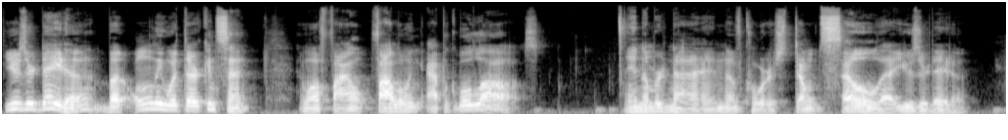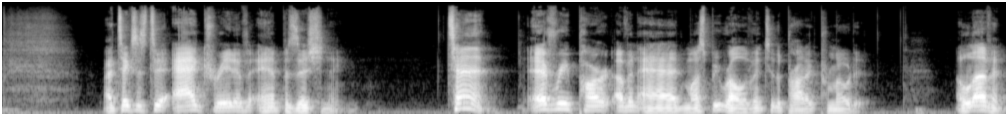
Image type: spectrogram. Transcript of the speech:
user data, but only with their consent and while file- following applicable laws. And number nine, of course, don't sell that user data. That takes us to ad creative and positioning. 10. Every part of an ad must be relevant to the product promoted. 11.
